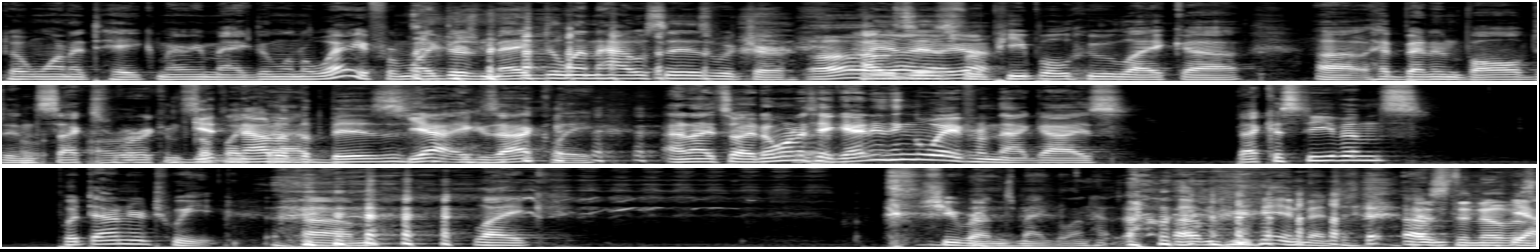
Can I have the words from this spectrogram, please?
don't want to take Mary Magdalene away from like there's Magdalene houses which are Oh, houses yeah, yeah. for people who like uh, uh, have been involved in sex work and stuff getting like out that. of the biz. Yeah, exactly. and I so I don't want to take anything away from that, guys. Becca Stevens, put down your tweet. Um, like she runs Magdalene House. Um. Um, just to know if it's yeah.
